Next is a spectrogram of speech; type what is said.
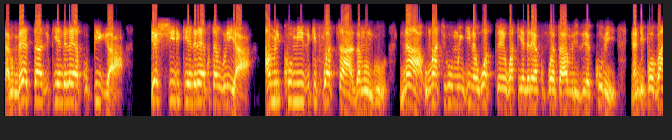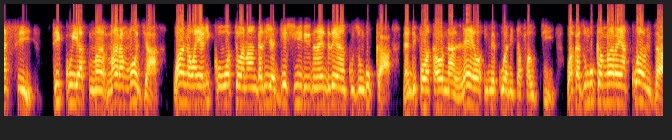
Tarumbeta zikiendelea kupiga jeshi likiendelea kutangulia amri kumi zikifuata za Mungu na umati huu mwingine wote wakiendelea kufuata amri zile kumi. Na ndipo basi siku ya ma, mara moja wana wa Yeriko wote wanaangalia jeshi hili linaendelea kuzunguka. Na ndipo wakaona leo imekuwa ni tofauti. Wakazunguka mara ya kwanza.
